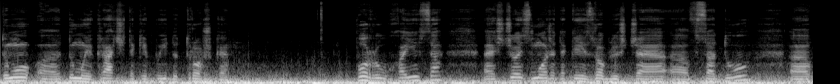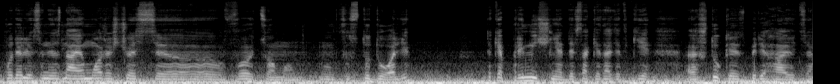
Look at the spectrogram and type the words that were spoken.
Тому думаю, краще таки поїду трошки порухаюся, е, щось може таки зроблю ще е, в саду. е, Подивлюся, не знаю, може щось в цьому ну, в стодолі. Таке приміщення, де всякі знаєте, такі штуки зберігаються.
